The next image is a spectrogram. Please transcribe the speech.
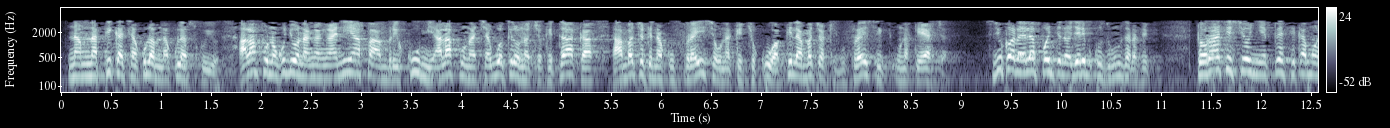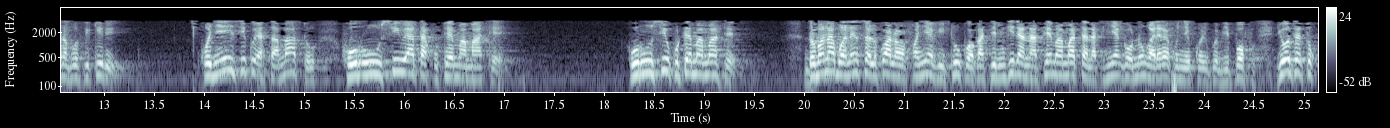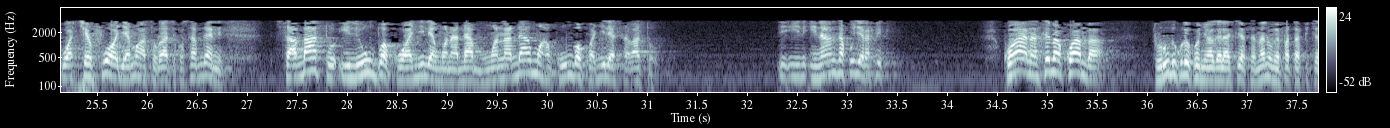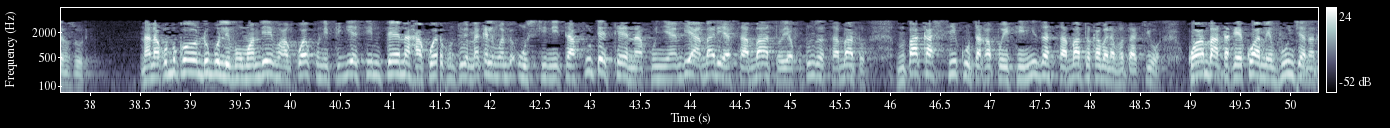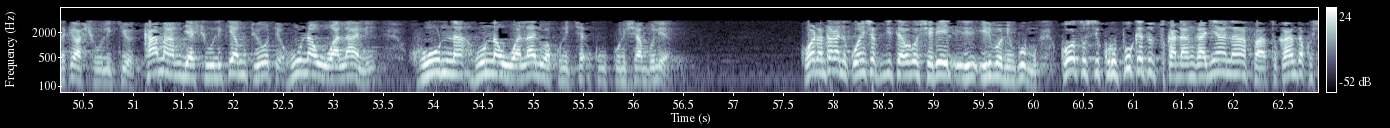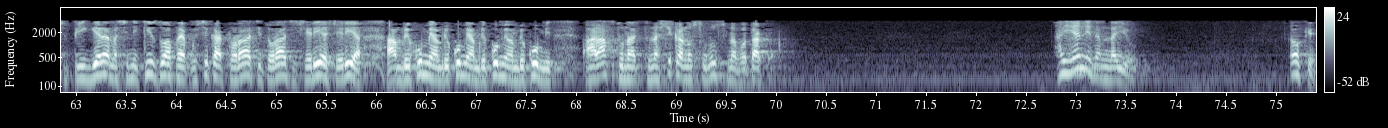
na mnapika chakula mnakula siku hiyo. Alafu unakuja unang'ang'ania hapa amri kumi alafu unachagua kile unachokitaka ambacho kinakufurahisha unakichukua. Kile ambacho akikufurahishi unakiacha. Sijui kaa unaelewa pointi inayojaribu kuzungumza rafiki torati sio nyepesi kama unavyofikiri. Kwenye hii siku ya sabato huruhusiwi hata kutema mate. Huruhusiwi kutema mate ndio maana bwana yesu alikuwa anawafanyia vituko. Wakati mwingine anatema mate anafinyanga udongo anaweka kwenye, vipofu. Yote tu kuwachefua wajamaa wa torati. Kwa sababu gani? Sabato iliumbwa kwa ajili ya mwanadamu. Mwanadamu hakuumbwa kwa ajili ya sabato. Inaanza kuja rafiki. Kwa hiyo anasema kwamba turudi kule kwenye wagalatia sanani umepata picha nzuri na nakumbuka huyo ndugu livyomwambia hivyo hakuwahi kunipigia simu tena hakuwahi kunitumia. Maake limwambia usinitafute tena kuniambia habari ya sabato ya kutunza sabato mpaka siku utakapoitimiza sabato kama inavyotakiwa. Kwamba atakayekuwa amevunja anatakiwa ashughulikiwe. Kama amjashughulikia mtu yoyote huna uhalali huna huna uhalali wa kunishambulia kwa nataka nikuonyesha jinsi ambavyo sheria ilivyo ni ngumu. Kwa hiyo tusikurupuke tu tukadanganyana hapa tukaanza kupigana mashinikizo hapa ya kushika torati torati sheria sheria amri kumi amri kumi amri kumi amri kumi alafu tuna, tunashika nusunusu tunavyotaka. Haiendi namna hiyo. Okay.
